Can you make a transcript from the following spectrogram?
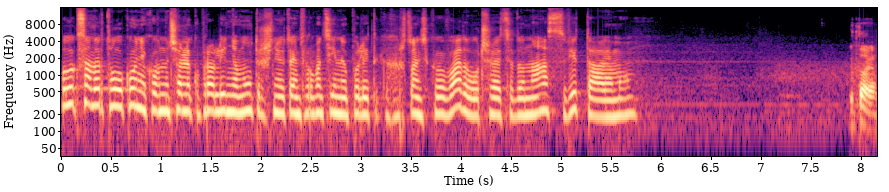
Олександр Толоконіков, начальник управління внутрішньої та інформаційної політики Херсонської ОВА, долучається до нас. Вітаємо. Вітаю.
